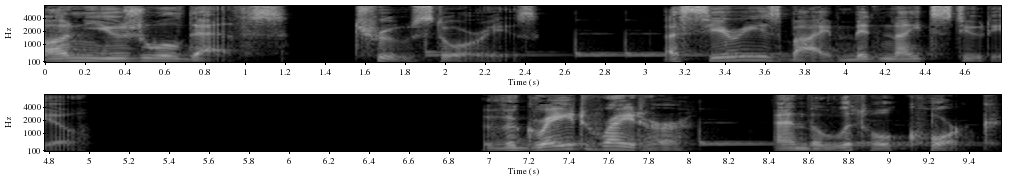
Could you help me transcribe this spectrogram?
Unusual Deaths True Stories, a series by Midnight Studio. The Great Writer and the Little Cork.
